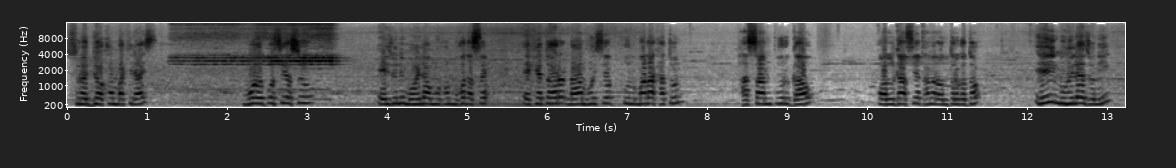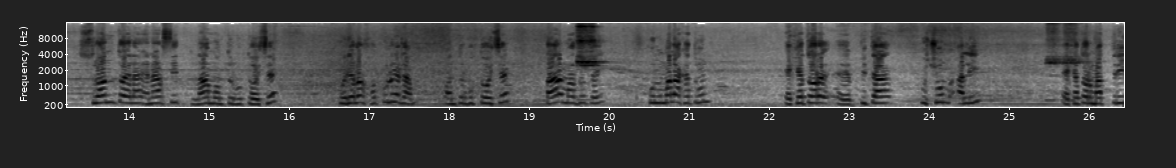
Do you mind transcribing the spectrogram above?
শ্ৰদ্ধ অসমবাসী ৰাইজ মই উপস্থিত আছোঁ। এইজনী মহিলা মোৰ সন্মুখত আছে। এখেতৰ নাম হৈছে ফুলমালা খাতুন হাছানপুৰ গাঁও কলগাছিয়া থানাৰ অন্তৰ্গত। এই মহিলাজনী চূড়ান্ত এন আৰ চিত নাম অন্তৰ্ভুক্ত হৈছে। পৰিয়ালৰ সকলোৰে নাম অন্তৰ্ভুক্ত হৈছে। তাৰ মাজতেই ফুলমালা খাতুন এখেতৰ পিতা কুসুম আলী এখেতৰ মাতৃ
